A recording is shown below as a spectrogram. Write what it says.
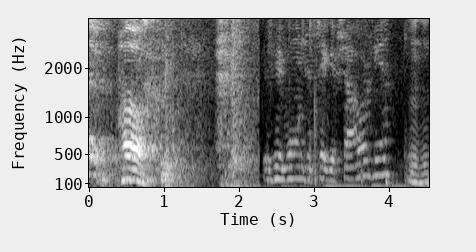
Hello. If you want to take a shower here, Mm-hmm.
